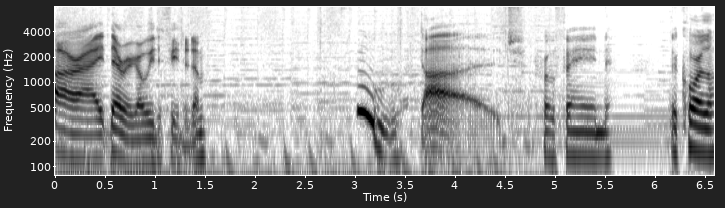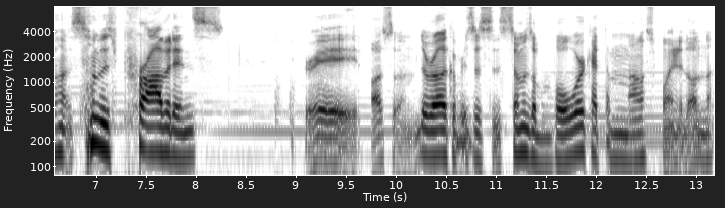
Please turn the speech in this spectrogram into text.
Alright, there we go. We defeated him. Ooh, dodge. Profaned. The core of the hunt. Summons Providence. Great. Awesome. The Relic of Resistance. Summons a bulwark at the mouse pointed on the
